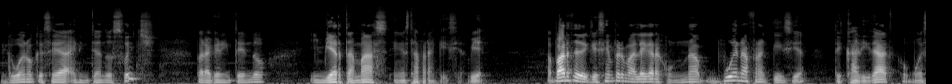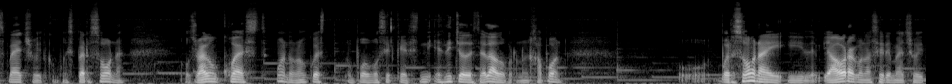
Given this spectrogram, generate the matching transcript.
Qué bueno que sea en Nintendo Switch para que Nintendo invierta más en esta franquicia. Bien. Aparte de que siempre me alegra con una buena franquicia de calidad, como es Metroid, como es Persona, o Dragon Quest. Bueno, Dragon Quest no podemos decir que es, nicho de este lado, pero no en Japón. Persona y, ahora con la serie Metroid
